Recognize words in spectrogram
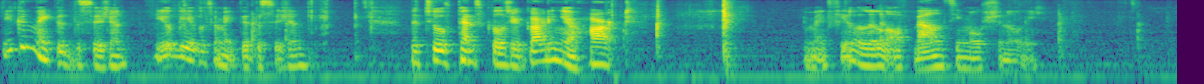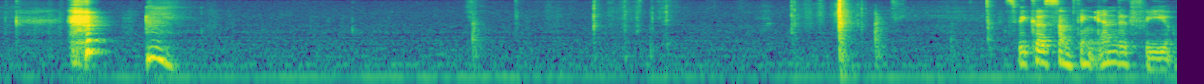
You can make the decision. You'll be able to make the decision the Two of Pentacles, you're guarding your heart. You might feel a little off balance emotionally. it's because something ended for you.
